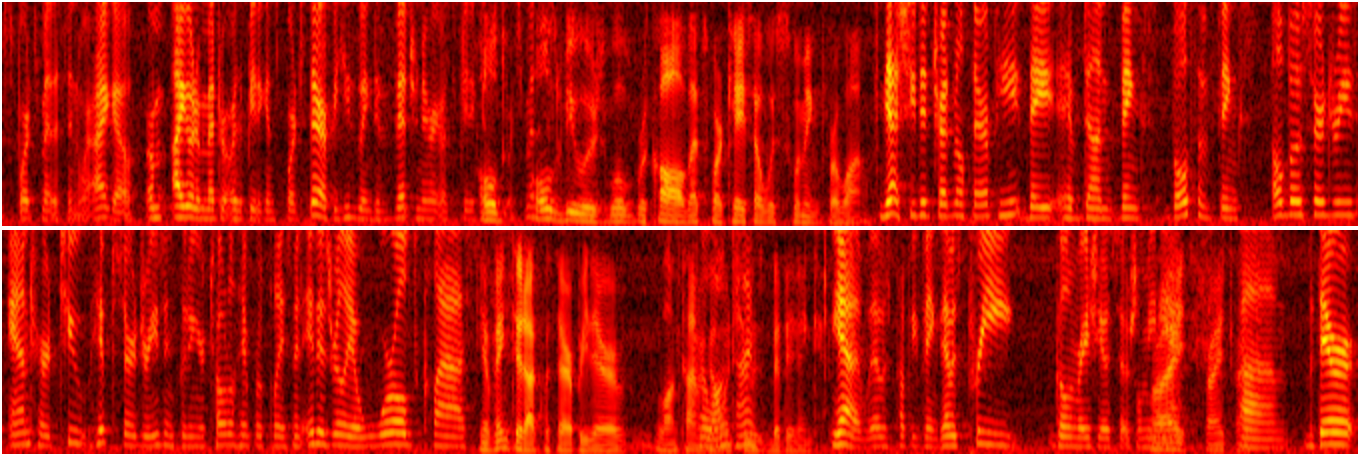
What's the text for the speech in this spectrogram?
Sports Medicine, where I go. Or I go to Metro Orthopedic and Sports Therapy. He's going to Veterinary Orthopedic and old Sports Medicine. old viewers will recall that's where Queso was swimming for a while. Yeah, she did treadmill therapy. They have done Venk's both of Venk's elbow surgeries and her two hip surgeries, including her total hip replacement. It is really a world class. Yeah, Venk did aquatherapy there a long time For ago long when time. she was baby Venk. Yeah, that was Puppy Venk. That was pre Golden Ratio social media. Right, right, right. Um, but they're,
